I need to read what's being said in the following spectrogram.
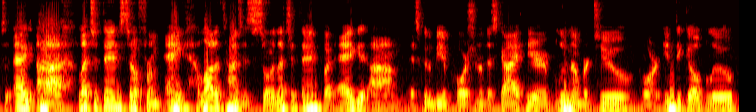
so egg, uh, lecithin, so from egg, a lot of times it's soy lecithin, but egg, um, it's going to be a portion of this guy here, blue number two or indigo blue.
